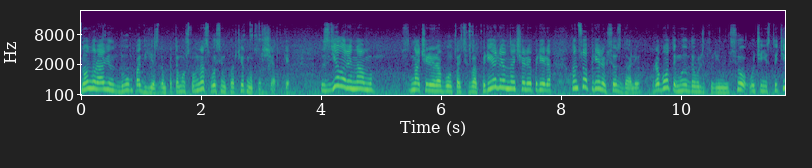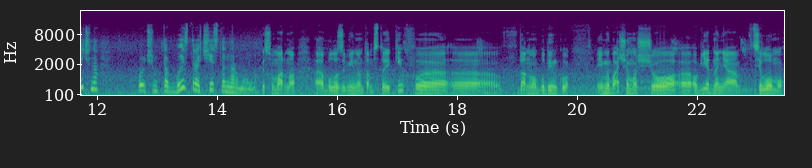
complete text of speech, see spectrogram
но он равен двум подъездам, потому что у нас 8 квартир на площадке. Сделали нам начали работать в апреле, в начале апреля. К концу апреля все сдали. Работой мы удовлетворены. Все очень эстетично, в общем-то быстро, чисто, нормально. Сумарно е, було замінено там стояків е, е, в даному будинку. І ми бачимо, що е, об'єднання в цілому,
